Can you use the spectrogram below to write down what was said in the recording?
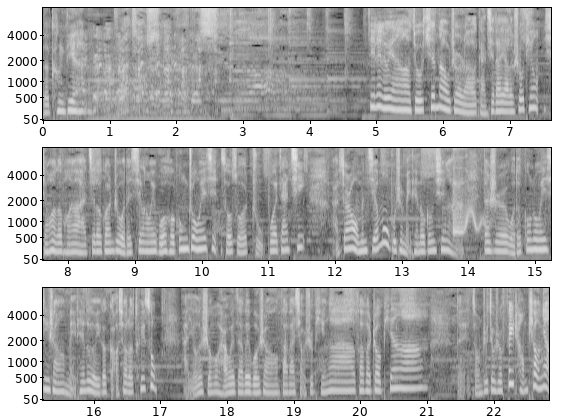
的坑爹。今天留言啊，就先到这儿了。感谢大家的收听，喜欢我的朋友啊，记得关注我的新浪微博和公众微信，搜索主播佳期啊。虽然我们节目不是每天都更新啊，但是我的公众微信上每天都有一个搞笑的推送啊，有的时候还会在微博上发发小视频啊，发发照片啊，对，总之就是非常漂亮。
